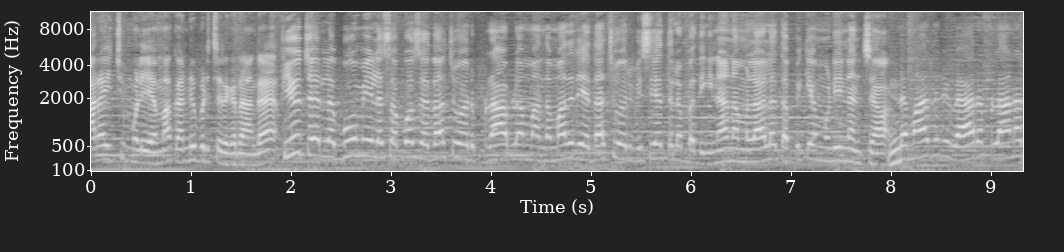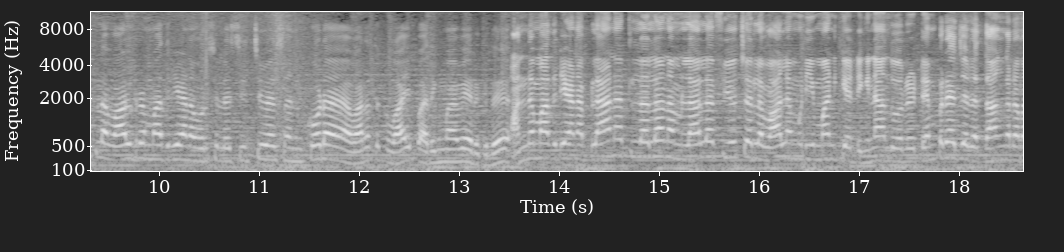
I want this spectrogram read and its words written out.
ஆராய்ச்சி மூலியமா கண்டுபிடிச்சிருக்கிறாங்க. ஃபியூச்சர்ல பூமியில சப்போஸ் ஏதாச்சும் ஒரு ப்ராப்ளம் அந்த மாதிரி ஏதாச்சும் ஒரு விஷயத்துல பாத்தீங்கன்னா நம்மளால தப்பிக்க முடியும்னுச்சா இந்த மாதிரி வேற பிளானட்ல வாழ்ற மாதிரியான ஒரு சில சுச்சுவேஷன் கூட வரதுக்கு வாய்ப்பு அதிகமாவே இருக்குது. அந்த மாதிரியான பிளானட்ல எல்லாம் நம்மளால ஃபியூச்சர்ல வாழ முடியுமான்னு கேட்டீங்கன்னா அந்த ஒரு டெம்பரேச்சரை தாங்குற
